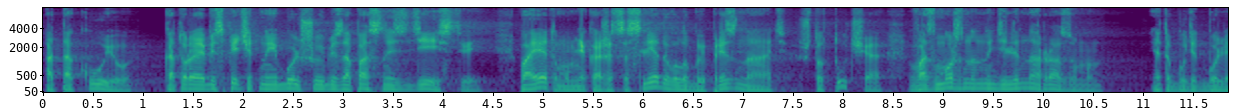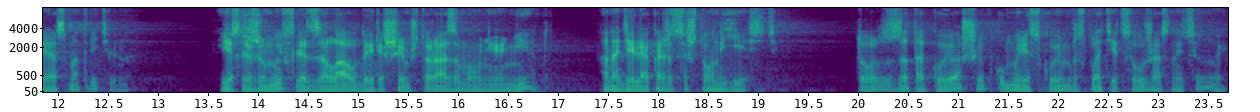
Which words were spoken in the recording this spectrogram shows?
а такую, которая обеспечит наибольшую безопасность действий. Поэтому, мне кажется, следовало бы признать, что туча, возможно, наделена разумом. Это будет более осмотрительно. Если же мы вслед за Лаудой решим, что разума у нее нет, а на деле окажется, что он есть, то за такую ошибку мы рискуем расплатиться ужасной ценой.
